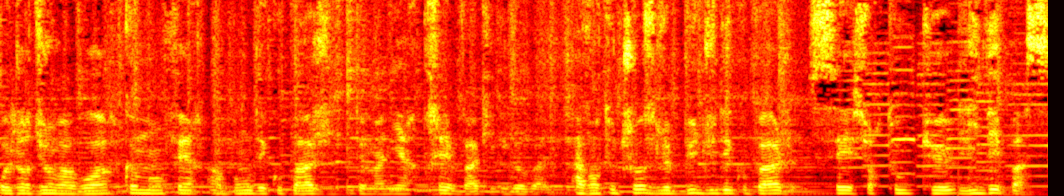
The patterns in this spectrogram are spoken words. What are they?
Aujourd'hui on va voir comment faire un bon découpage de manière très vague et globale. Avant toute chose, le but du découpage c'est surtout que l'idée passe.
